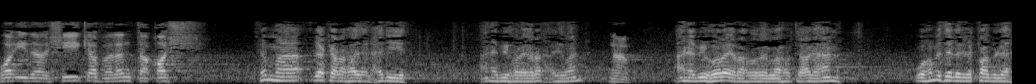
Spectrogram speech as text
وإذا شيك فلن تقش. ثم ذكر هذا الحديث عن أبي هريرة أيضا. نعم. عن أبي هريرة رضي الله تعالى عنه وهو مثل الذي قبله.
